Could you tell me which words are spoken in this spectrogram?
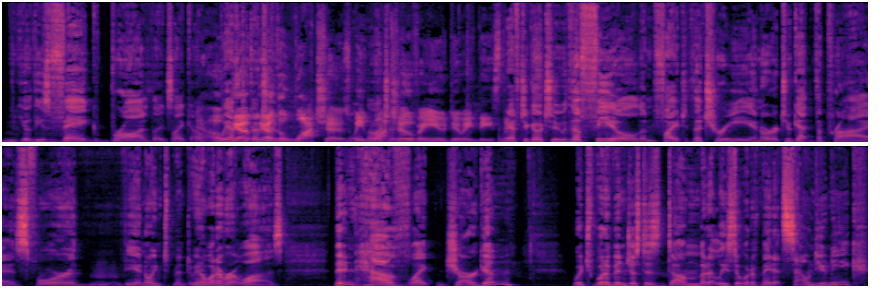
you know, these vague, broad. It's like Yeah, oh, oh, we we, have are, to we go to the watchers. we the watch Watchers. over you doing these and things. we have to go to the field and fight the tree in order to get the prize for Mm-hmm. the anointment. You know, whatever it was. They didn't have like jargon, which would have been just as dumb, but at least it would have made it sound unique.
